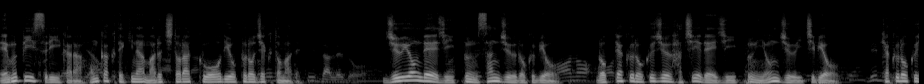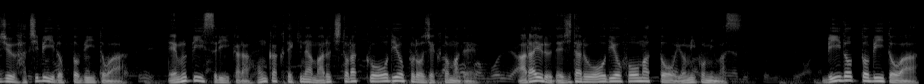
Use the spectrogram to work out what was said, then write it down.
MP3 から本格的なマルチトラックオーディオプロジェクトまで。14レージ1分36秒、668レージ1分41秒、168B. ビートは、MP3 から本格的なマルチトラックオーディオプロジェクトまで、あらゆるデジタルオーディオフォーマットを読み込みます。B. ビートは、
